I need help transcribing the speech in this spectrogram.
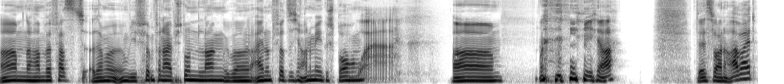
Ähm, da haben wir fast, da haben wir irgendwie fünfeinhalb Stunden lang über 41 Anime gesprochen. Wow. Ähm, ja, das war eine Arbeit.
